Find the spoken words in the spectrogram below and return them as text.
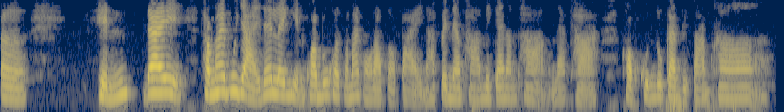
เออเห็นได้ทำให้ผู้ใหญ่ได้เล็งเห็นความรู้ความสามารถของเราต่อไปนะเป็นแนวทางเป็นแกนนำทางนะคะ ขอบคุณทุกการติดตามค่ะ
